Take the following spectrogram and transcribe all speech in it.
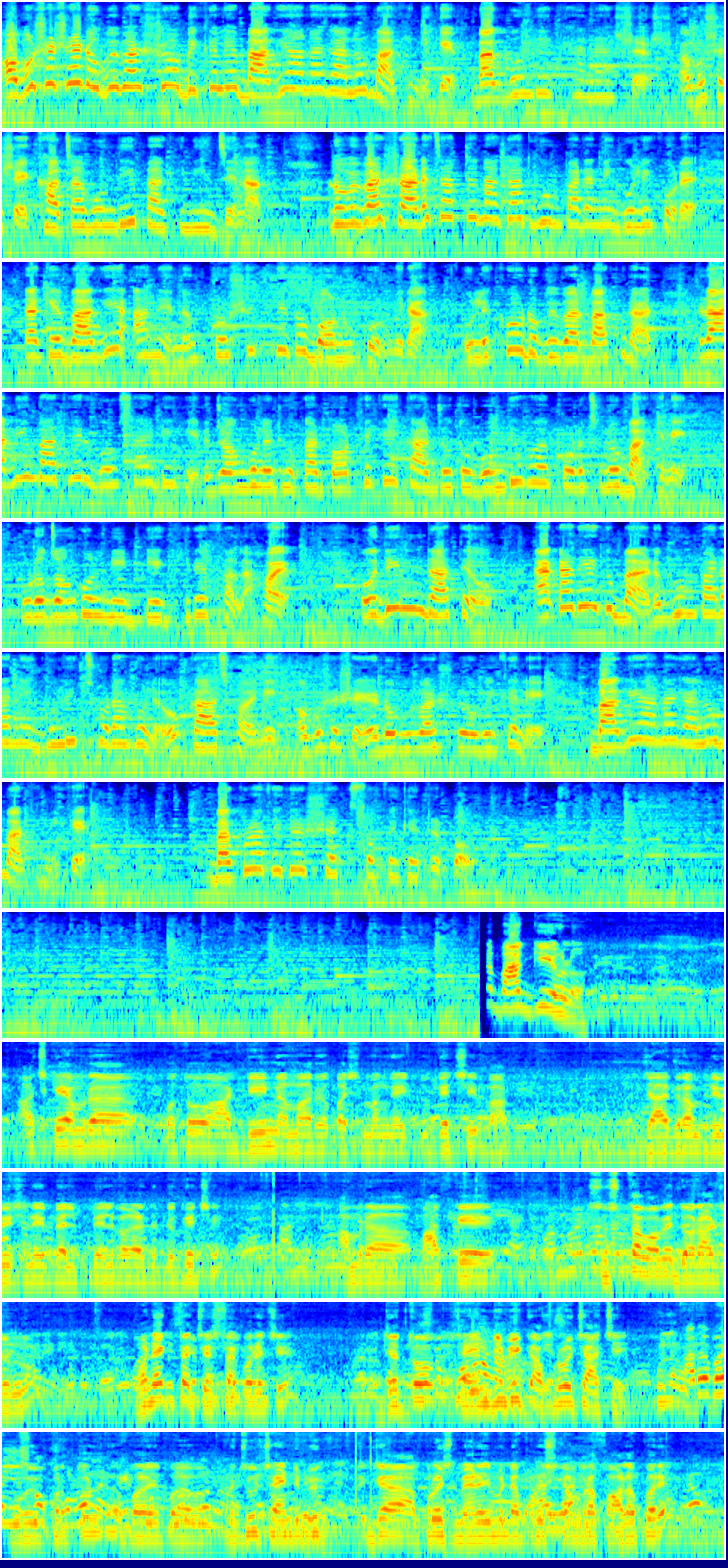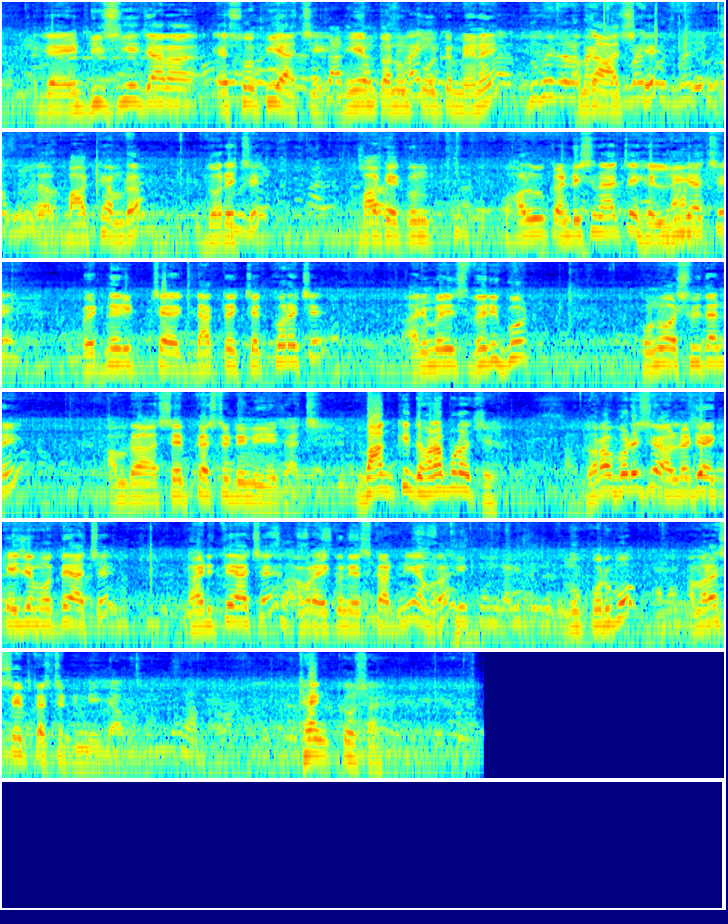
অবশেষে রবিবার বিকেলে বাঘে আনা গেল বাঘিনীকে। বাঘবন্দি খেলা শেষ। অবশেষে খাঁচাবন্দি বাঘিনী জেনাত। রবিবার সাড়ে চারটে নাগাদ ঘুমপাড়ানি গুলি করে তাকে বাগে আনেন প্রশিক্ষিত বনকর্মীরা। উল্লেখ্য, রবিবার বাঁকুড়ার রানীবাঁধের গোসাইডিহির জঙ্গলে ঢোকার পর থেকে কার্যত বন্দী হয়ে পড়েছিল বাঘিনী। পুরো জঙ্গল নেট দিয়ে ঘিরে ফেলা হয়। ওই দিন রাতেও একাধিকবার ঘুমপাড়ানি গুলি ছোড়া হলেও কাজ হয়নি। অবশেষে রবিবার বিকেলে বাগে আনা গেল বাঘিনীকে। বাঁকুড়া থেকে শেখ সফিকের রিপোর্ট। বাঘ কি হলো? আজকে আমরা গত আট দিন আমার পশ্চিমবঙ্গে ঢুকেছি বাঘ। ঝাড়গ্রাম ডিভিশনে বেল বেলবাগাতে ঢুকেছি। আমরা বাঘকে সুস্থভাবে ধরার জন্য অনেকটা চেষ্টা করেছি। যত সাইন্টিফিক অ্যাপ্রোচ আছে প্রচুর সাইন্টিফিক যা অ্যাপ্রোচ ম্যানেজমেন্ট অ্যাপ্রোচকে আমরা ফলো করে যে এনডিসিএ যারা এসওপি আছে নিয়ম কানুন ওকে মেনে আমরা আজকে বাঘকে আমরা ধরেছি। বাঘ এখন খুব ভালো কন্ডিশন আছে হেলদি আছে ভেটেনারি ডাক্তার চেক করেছে। অ্যানিমাল ইজ ভেরি গুড কোনো অসুবিধা নেই আমরা সেফ কাস্টাডি নিয়ে যাচ্ছি। বাঘ কি ধরা পড়েছে? ধরা পড়েছে অলরেডি এক কেজের মধ্যে আছে গাড়িতে আছে আমরা এখন এসকার্ট নিয়ে আমরা মুভ করব আমরা সেফ কাস্টাডি নিয়ে যাব। Thank you sir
